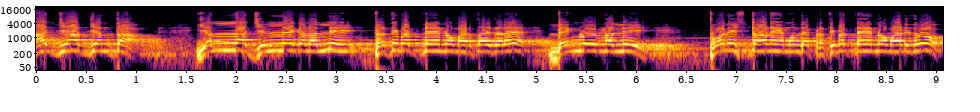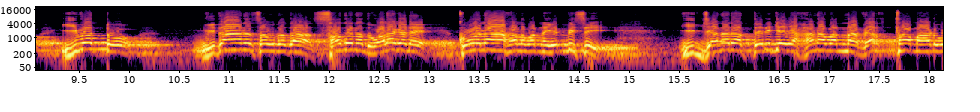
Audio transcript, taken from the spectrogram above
ರಾಜ್ಯಾದ್ಯಂತ ಎಲ್ಲ ಜಿಲ್ಲೆಗಳಲ್ಲಿ ಪ್ರತಿಭಟನೆಯನ್ನು ಮಾಡ್ತಾ ಇದ್ದಾರೆ. ಬೆಂಗಳೂರಿನಲ್ಲಿ ಪೊಲೀಸ್ ಠಾಣೆಯ ಮುಂದೆ ಪ್ರತಿಭಟನೆಯನ್ನು ಮಾಡಿದರು. ಇವತ್ತು ವಿಧಾನಸೌಧದ ಸದನದ ಒಳಗಡೆ ಕೋಲಾಹಲವನ್ನು ಎಬ್ಬಿಸಿ ಈ ಜನರ ತೆರಿಗೆಯ ಹಣವನ್ನ ವ್ಯರ್ಥ ಮಾಡುವ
